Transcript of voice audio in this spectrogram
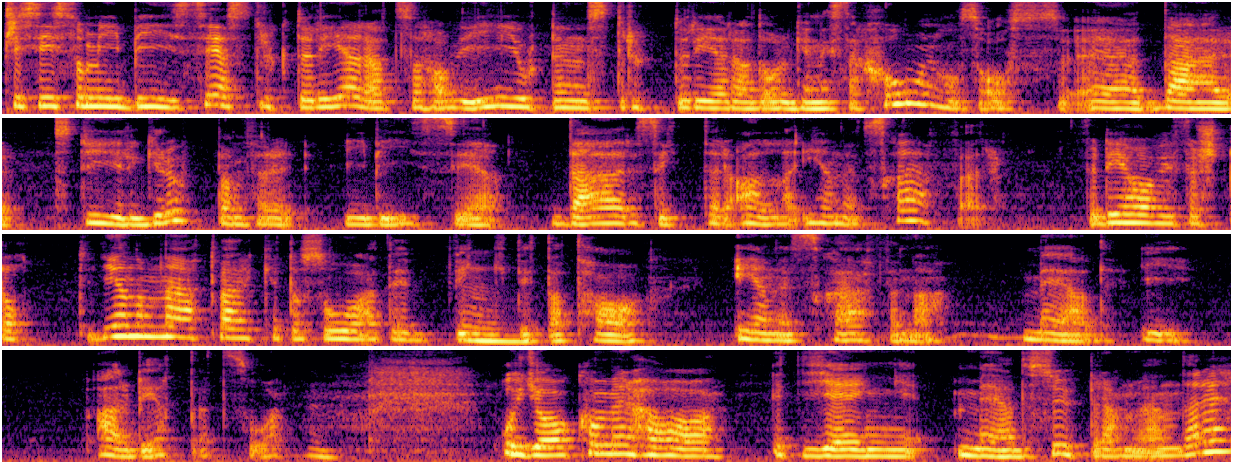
precis som IBIC är strukturerat så har vi gjort en strukturerad organisation hos oss eh, där styrgruppen för IBIC, där sitter alla enhetschefer. För det har vi förstått genom nätverket och så att det är viktigt att ha enhetscheferna med i arbetet. Så. Och jag kommer ha ett gäng med superanvändare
